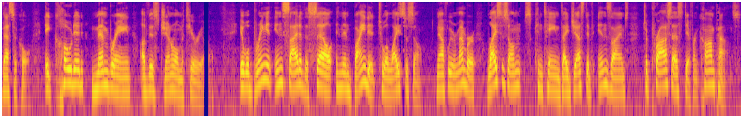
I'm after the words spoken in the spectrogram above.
vesicle, a coated membrane of this general material. It will bring it inside of the cell and then bind it to a lysosome. Now, if we remember, lysosomes contain digestive enzymes to process different compounds.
